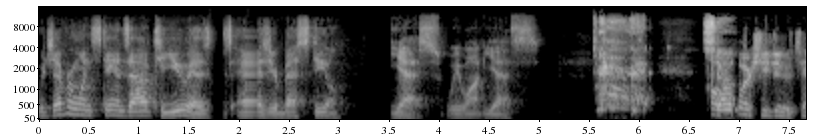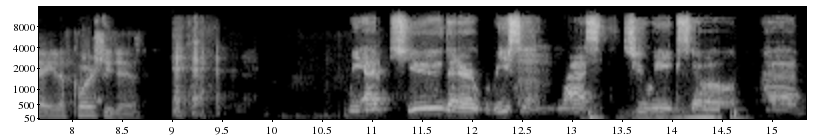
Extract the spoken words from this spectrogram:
Whichever one stands out to you as as your best deal. Yes, we want yes. Oh, so of course you do, Tate. Of course you do. we had two that are recent last two weeks. So um,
